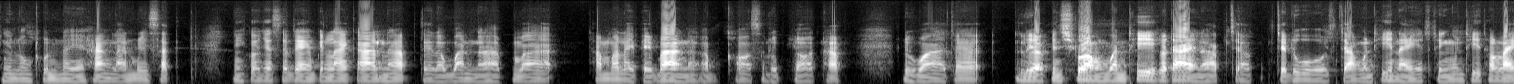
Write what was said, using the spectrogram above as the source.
เงินลงทุนในห้างร้านบริษัท นี่ก็จะแสดงเป็นรายการนะครับ แต่ละวันนะครับว่าทำอะไรไปบ้างนะครับ ก็สรุปยอดนะครับ หรือว่าจะเลือกเป็นช่วงวันที่ก็ได้นะครับ จะจะดูจากวันที่ไหนถึงวันที่เท่าไหร่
